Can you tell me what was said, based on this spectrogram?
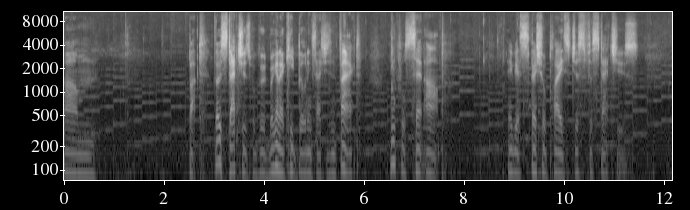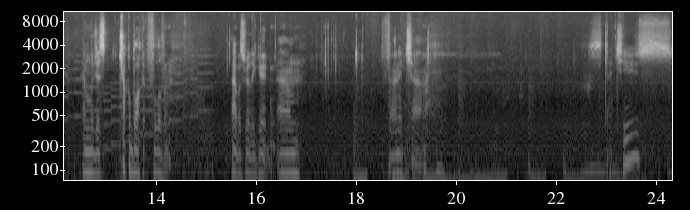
Um, those statues were good. We're going to keep building statues. In fact, I think we'll set up maybe a special place just for statues. And we'll just chock-a-block it full of them. That was really good. Um, furniture. Statues.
